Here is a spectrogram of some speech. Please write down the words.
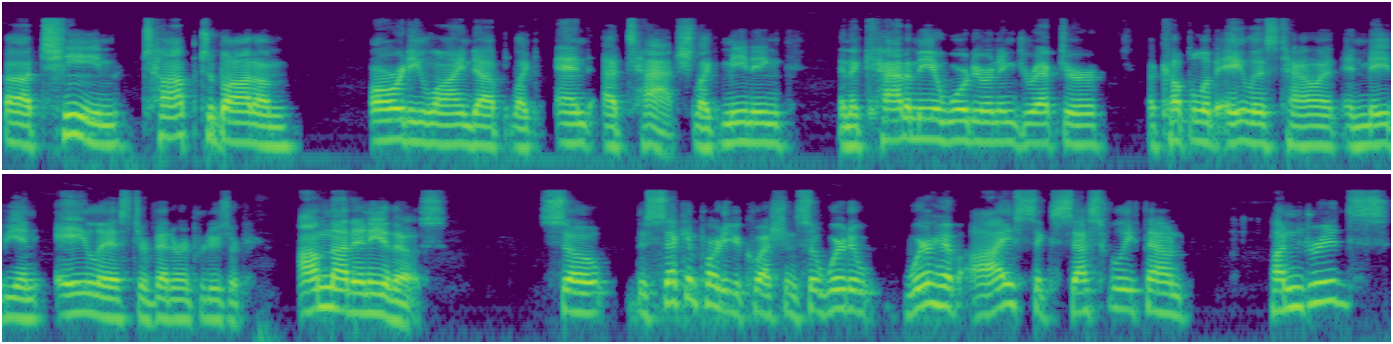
uh, team, top to bottom, already lined up like and attached like meaning an academy award winning director a couple of a-list talent and maybe an a-list or veteran producer i'm not any of those so the second part of your question so where do where have i successfully found hundreds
